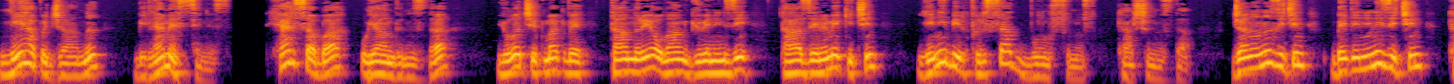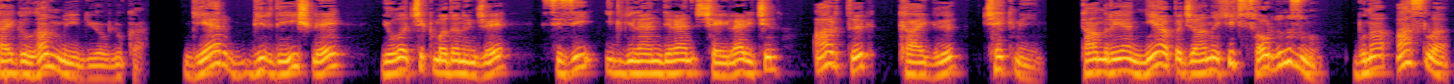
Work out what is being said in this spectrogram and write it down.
ne yapacağını bilemezsiniz. Her sabah uyandığınızda yola çıkmak ve Tanrı'ya olan güveninizi tazelemek için yeni bir fırsat bulursunuz karşınızda. Canınız için, bedeniniz için kaygılanmayın diyor Luka. Diğer bir deyişle yola çıkmadan önce sizi ilgilendiren şeyler için artık kaygı çekmeyin. Tanrı'ya ne yapacağını hiç sordunuz mu? Buna asla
